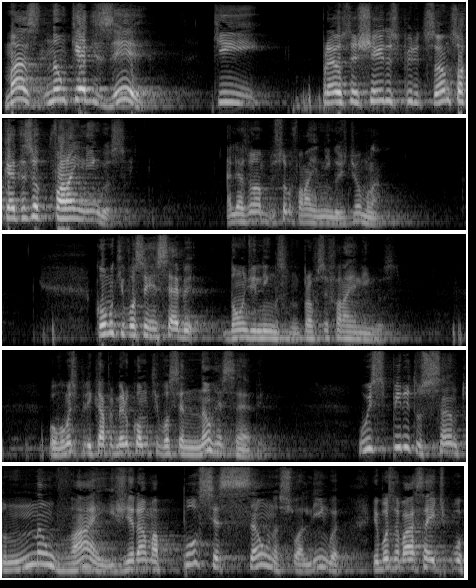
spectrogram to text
Mas não quer dizer que para eu ser cheio do Espírito Santo só quer dizer se eu falar em línguas. Aliás, vamos, sobre falar em línguas, gente, vamos lá. Como que você recebe dom de línguas para você falar em línguas? Bom, vamos explicar primeiro como que você não recebe. O Espírito Santo não vai gerar uma possessão na sua língua e você vai sair tipo.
